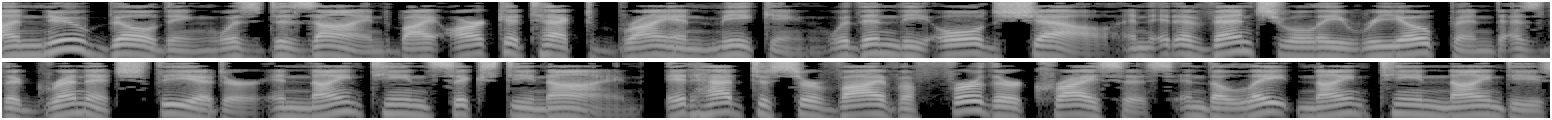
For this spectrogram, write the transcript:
A new building was designed by architect Brian Meeking within the old shell and it eventually reopened as the Greenwich Theatre in 1969. It had to survive a further crisis in the late 1990s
